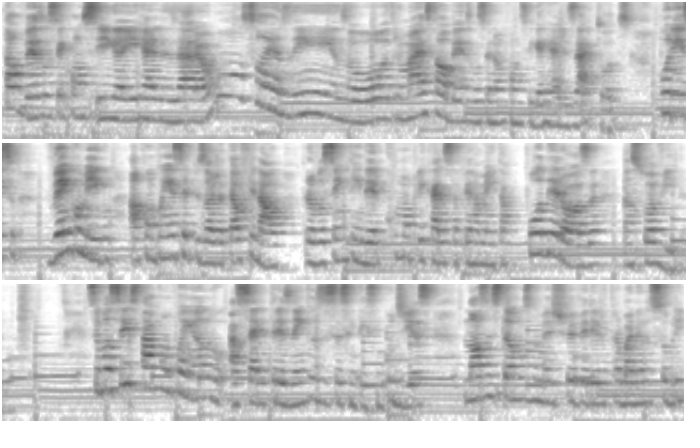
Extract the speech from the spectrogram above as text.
talvez você consiga aí realizar alguns sonhozinhos ou outro, mas talvez você não consiga realizar todos. Por isso, vem comigo, acompanhe esse episódio até o final para você entender como aplicar essa ferramenta poderosa na sua vida. Se você está acompanhando a série 365 dias, nós estamos no mês de fevereiro trabalhando sobre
